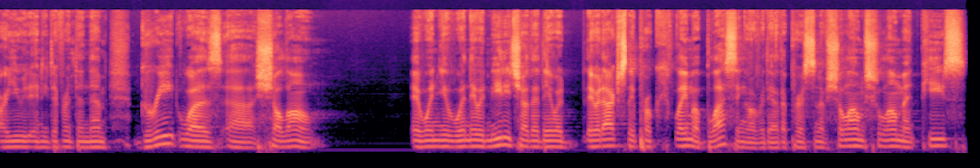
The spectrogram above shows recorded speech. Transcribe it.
are you any different than them? Greet was uh, shalom. And when, you, when they would meet each other, they would, they would actually proclaim a blessing over the other person of shalom. Shalom meant peace,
